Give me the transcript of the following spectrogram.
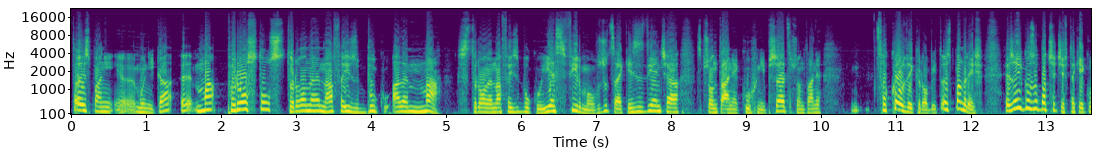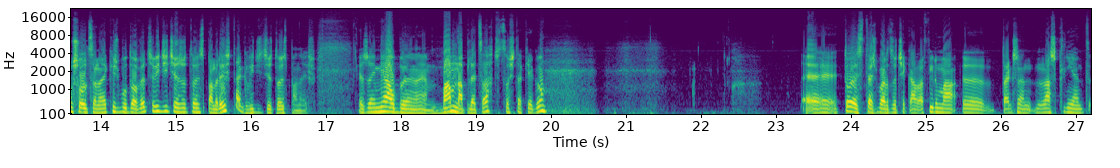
To jest pani e, Monika. E, Ma prostą stronę na Facebooku, ale ma stronę na Facebooku. Jest firmą, wrzuca jakieś zdjęcia, sprzątanie kuchni przed, sprzątanie, cokolwiek robi. To jest pan Ryś. Jeżeli go zobaczycie w takiej koszulce na jakiejś budowie, czy widzicie, że to jest pan Ryś? Tak, widzicie, że to jest pan Ryś. Jeżeli miałby, nie wiem, bam na plecach, czy coś takiego, E, To jest też bardzo ciekawa firma, e, także nasz klient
